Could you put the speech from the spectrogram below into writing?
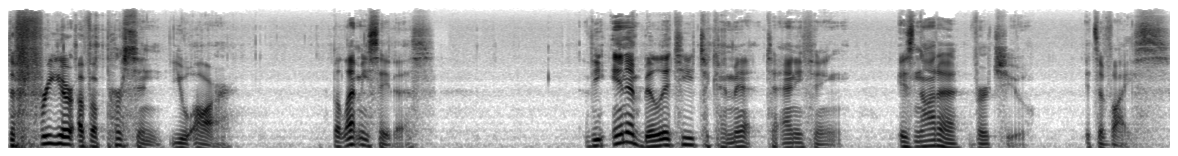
the freer of a person you are. But let me say this the inability to commit to anything is not a virtue, it's a vice.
